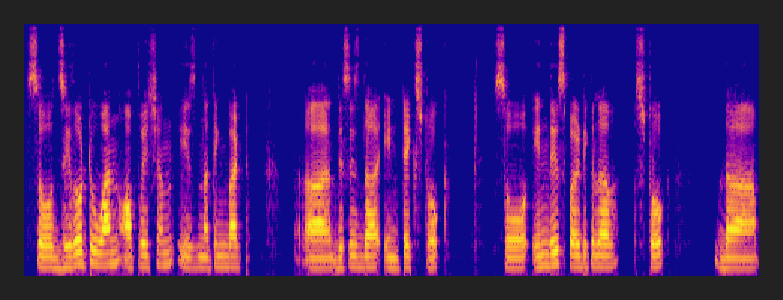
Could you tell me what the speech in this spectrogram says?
So 0 to 1 operation is nothing but uh, this is the intake stroke. So in this particular stroke the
